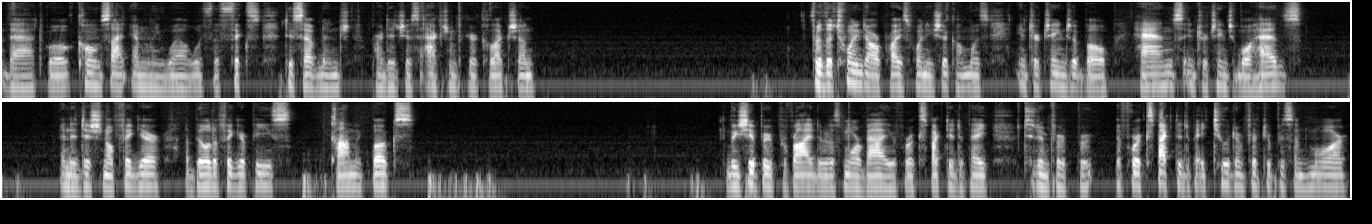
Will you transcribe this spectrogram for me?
that will coincide eminently well with the 6 to 7 inch prodigious action figure collection. For the $20 price point, he should come with interchangeable hands, interchangeable heads, an additional figure, a build a figure piece, comic books, we should be provided with more value if we're expected to pay if we're expected to pay 250% more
